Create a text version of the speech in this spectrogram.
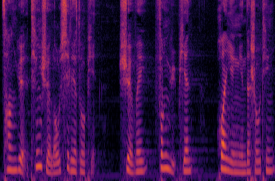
苍月听雪楼》系列作品《血薇风雨篇》，欢迎您的收听。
